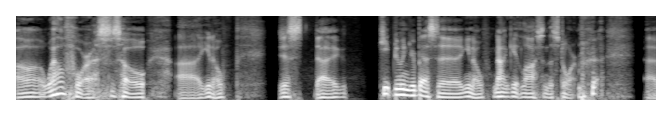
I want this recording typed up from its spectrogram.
uh, well for us. So, uh, you know, just uh, keep doing your best to you know not get lost in the storm. uh,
